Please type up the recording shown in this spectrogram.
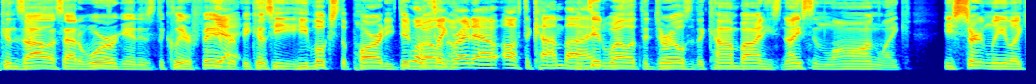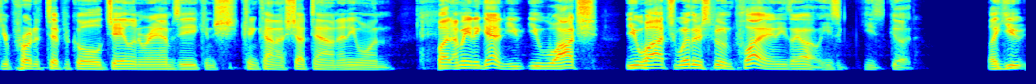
Gonzalez out of Oregon is the clear favorite Yeah. because he he looks the part. He did well, well. it's like enough- right out off the combine. he did well at the drills at the combine. He's nice and long. Like he's certainly like your prototypical Jalen Ramsey can sh- can kind of shut down anyone. But I mean, again, you you watch you watch Witherspoon play, and he's like, oh, he's he's good. Like you,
